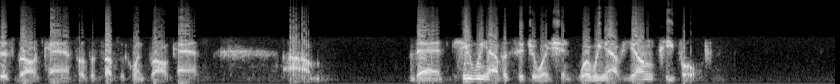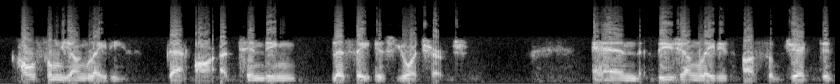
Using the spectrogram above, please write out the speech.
this broadcast or the subsequent broadcast, um, that here we have a situation where we have young people, wholesome young ladies that are attending, let's say it's your church. And these young ladies are subjected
